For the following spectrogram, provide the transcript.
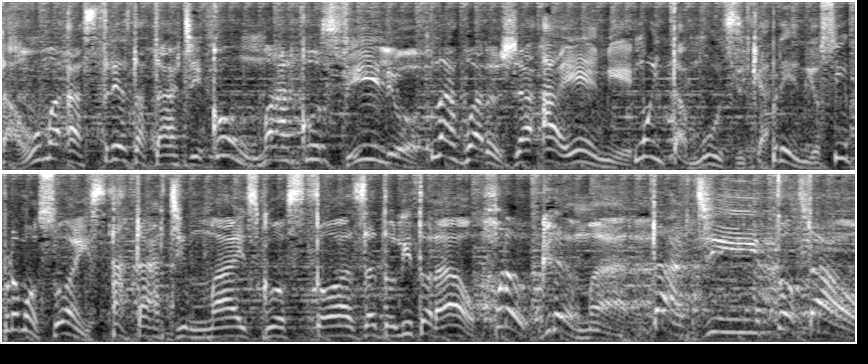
da uma às três da tarde, com Marcos Filho. Na Guarujá AM. Muita música, prêmios e promoções. A tarde mais gostosa do litoral. Programa Tarde Total.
